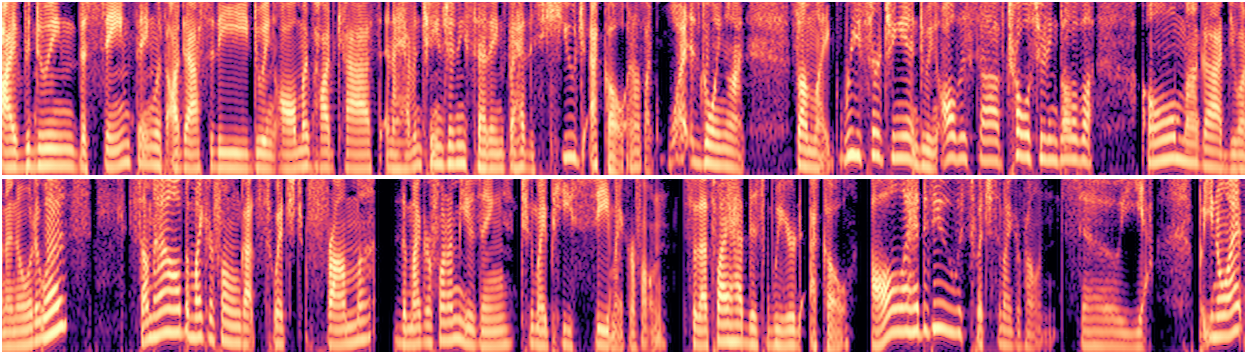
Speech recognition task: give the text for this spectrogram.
I've been doing the same thing with Audacity, doing all my podcasts, and I haven't changed any settings, but I had this huge echo. And I was like, what is going on? So I'm like researching it and doing all this stuff, troubleshooting, blah, blah, blah. Oh my God. Do you want to know what it was? Somehow the microphone got switched from the microphone I'm using to my PC microphone. So that's why I had this weird echo. All I had to do was switch the microphone. So yeah. But you know what?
